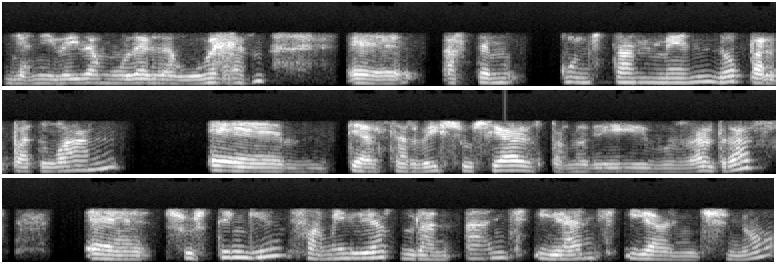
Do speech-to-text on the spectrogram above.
i a nivell de model de govern, eh, estem constantment no, perpetuant eh, que els serveis socials, per no dir vosaltres, eh, sostinguin famílies durant anys i anys i anys, no?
